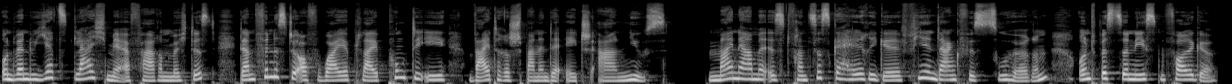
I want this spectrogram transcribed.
und wenn du jetzt gleich mehr erfahren möchtest, dann findest du auf whyapply.de weitere spannende HR News. Mein Name ist Franziska Hellriegel. Vielen Dank fürs Zuhören und bis zur nächsten Folge.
